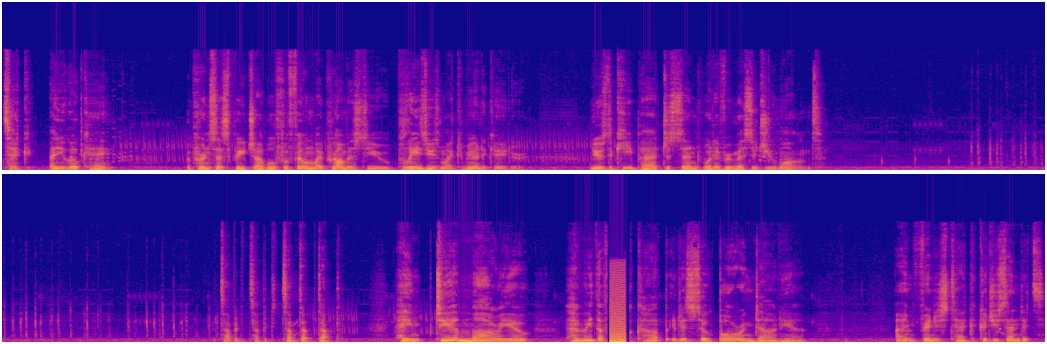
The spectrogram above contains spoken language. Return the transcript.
TEC, are you okay? Princess Peach, I will fulfill my promise to you. Please use my communicator. Use the keypad to send whatever message you want. Tap it, tap it, tap, tap, tap. Hey, dear Mario, hurry the fuck up. It is so boring down here. I'm finished, TEC. Could you send it?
